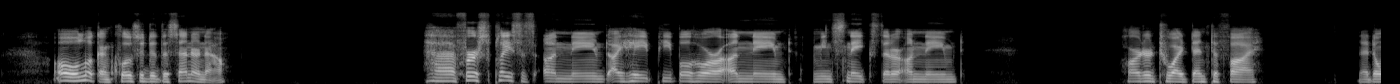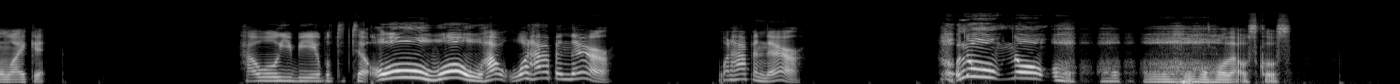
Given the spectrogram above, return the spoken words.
oh, look, I'm closer to the center now. Ah, first place is unnamed. I hate people who are unnamed. I mean, snakes that are unnamed. Harder to identify. And I don't like it. How will you be able to tell? Oh, whoa! How? What happened there? What happened there? no, no! Oh, oh, oh, that was close.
